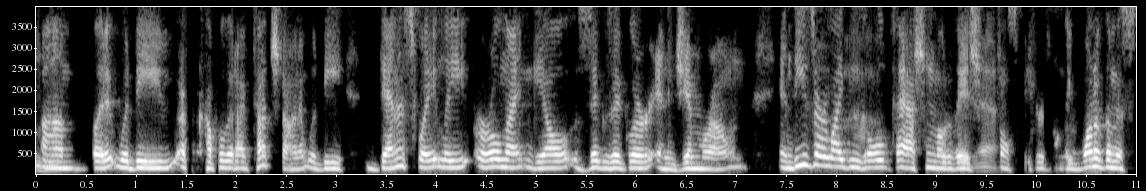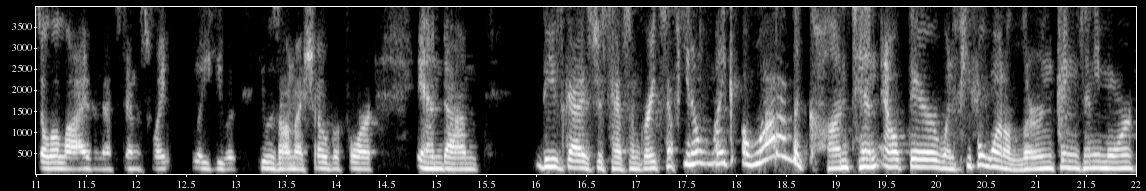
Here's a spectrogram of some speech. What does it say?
Mhm. Um, but it would be a couple that I've touched on. It would be Dennis Waitley, Earl Nightingale, Zig Ziglar, and Jim Rohn. And these are like these old fashioned motivational Yeah. speakers. Only one of them is still alive, and that's Dennis Waitley. He was he was on my show before, and um, these guys just have some great stuff. You know, Mike, a lot of the content out there when people want to learn things anymore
